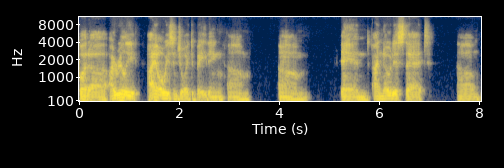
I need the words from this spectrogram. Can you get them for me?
but uh I really I always enjoy debating um um and I noticed that um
